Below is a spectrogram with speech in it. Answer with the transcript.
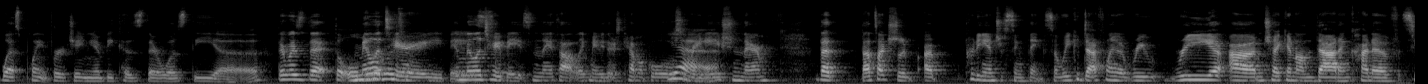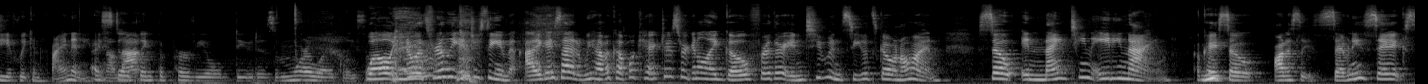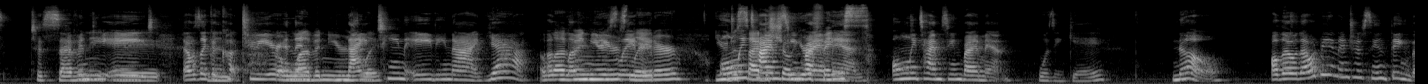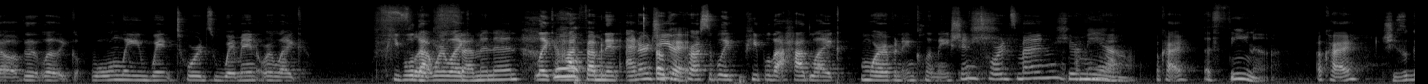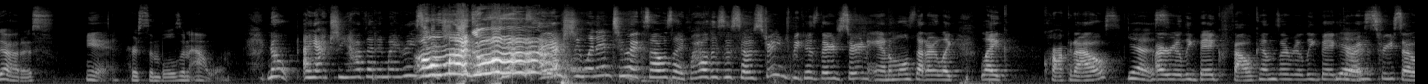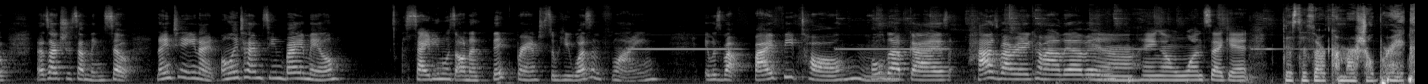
West Point, Virginia, because there was the. Uh, There was the, The old military, military the base. military base, and they thought like maybe there's chemicals Yeah. or radiation there. That that's actually a pretty interesting thing. So we could definitely re re um, check in on that and kind of see if we can find anything I on still that. think the pervy old dude is more likely. Something. Well, you know, it's really interesting. Like I said, we have a couple characters we're gonna like go further into and see what's going on. So in 1989, okay, so honestly, 76 to 78, 78, that was like a cut two year, and then years later. 1989, yeah, 11, years, later, you only decide time to show seen your by a man. Only time seen by a man. Was he gay? No. Although that would be an interesting thing though, if it like only went towards women or like people that were like feminine. like Well, had feminine energy okay. or possibly people that had like more of an inclination towards men. Hear me know. out. Okay. Athena. Okay. She's a goddess. Yeah. Her symbol is an owl. No, I actually have that in my research. Oh my god! I actually went into it because I was like, wow, this is so strange because there's certain animals that are like like crocodiles Yes. are really big, falcons are really big throughout history. So that's actually something. So 1989, only time seen by a male. Sighting was on a thick branch, so he wasn't flying. It was about five feet tall. Hmm. Hold up, guys. Pie's about ready to come out of the oven. Yeah, hang on one second. This is our commercial break.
